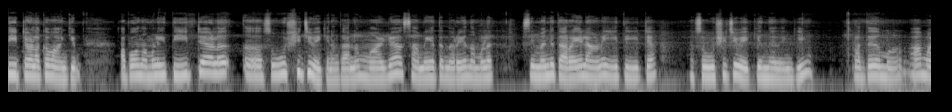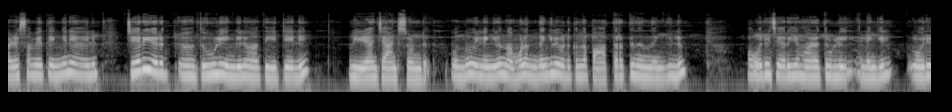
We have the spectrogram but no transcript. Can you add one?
തീറ്റകളൊക്കെ വാങ്ങിക്കും. അപ്പോൾ നമ്മൾ ഈ തീറ്റകൾ സൂക്ഷിച്ച് വയ്ക്കണം കാരണം മഴ സമയത്തെന്ന് പറയുക നമ്മൾ സിമന്റ് തറയിലാണ് ഈ തീറ്റ സൂക്ഷിച്ച് വയ്ക്കുന്നതെങ്കിൽ അത് ആ മഴ സമയത്ത് എങ്ങനെയായാലും ചെറിയൊരു തൂളിയെങ്കിലും ആ തീറ്റയിൽ വീഴാൻ ചാൻസ് ഉണ്ട്. ഒന്നുമില്ലെങ്കിലും നമ്മൾ എന്തെങ്കിലും എടുക്കുന്ന പാത്രത്തിൽ നിന്നെങ്കിലും ഒരു ചെറിയ മഴത്തുള്ളി അല്ലെങ്കിൽ ഒരു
